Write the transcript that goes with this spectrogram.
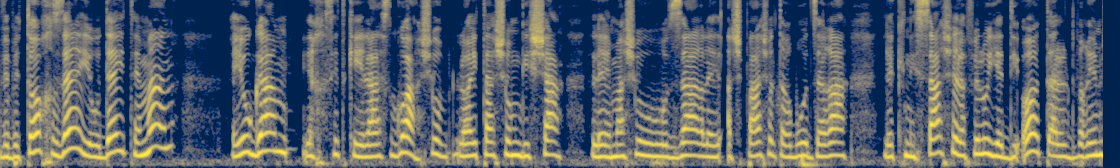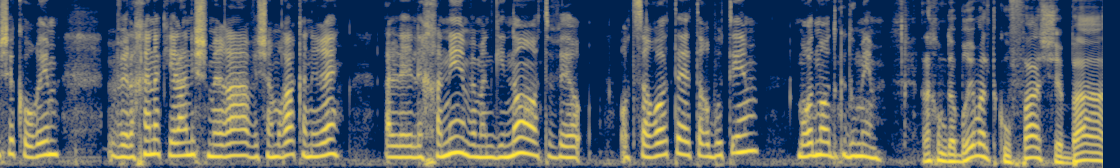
ובתוך זה יהודי תימן היו גם יחסית קהילה סגורה. שוב, לא הייתה שום גישה למשהו זר, להשפעה של תרבות זרה, לכניסה של אפילו ידיעות על דברים שקורים, ולכן הקהילה נשמרה ושמרה כנראה על אה, לחנים ומנגינות ואוצרות אה, תרבותיים מאוד מאוד קדומים. אנחנו מדברים על תקופה שבה,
